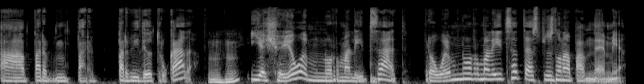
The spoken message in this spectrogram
uh, per, per, per videotrucada. Uh -huh. I això ja ho hem normalitzat, però ho hem normalitzat després d'una pandèmia.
